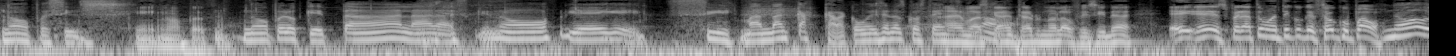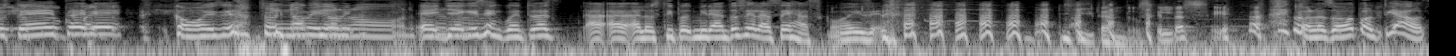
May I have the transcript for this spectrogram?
No, pues sí. Sí, no, pues. No, pero ¿qué tal, Lara? Es que no, friegue. Sí, mandan cáscara, como dicen los costeños. Además, no. que va a entrar uno a la oficina. Ey, ey, espérate un momentico que estoy ocupado. No, usted entregue, como dice un no, amigo horror, eh, qué llega y se encuentra a, a- a los tipos mirándose las cejas, como dicen. Mirándose la ceja. con los ojos volteados.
